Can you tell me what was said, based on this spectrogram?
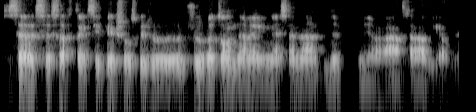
c'est certain que c'est quelque chose que je, je retourne dans la Ligue nationale et devenir entraîneur de gardien.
